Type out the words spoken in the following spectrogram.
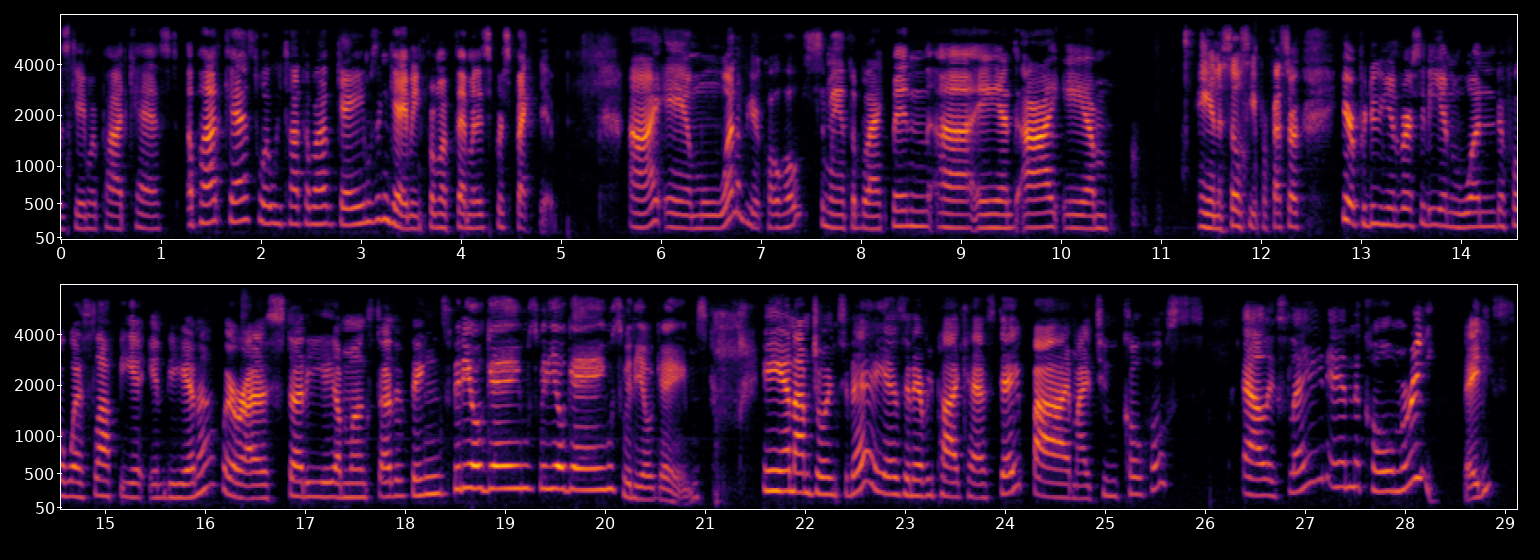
Mama's Gamer podcast, a podcast where we talk about games and gaming from a feminist perspective. I am one of your co hosts, Samantha Blackmon, uh, and I am an associate professor here at Purdue University in wonderful West Lafayette, Indiana, where I study, amongst other things, video games, video games, video games. And I'm joined today, as in every podcast day, by my two co hosts. Alex Lane and Nicole Marie. Ladies.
